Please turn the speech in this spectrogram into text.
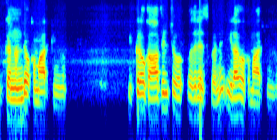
ఇక్కడ నుండి ఒక మార్కింగ్. ఇక్కడ ఒక హాఫ్ ఇంచ్ వదిలేసుకొని ఇలాగ ఒక మార్కింగ్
